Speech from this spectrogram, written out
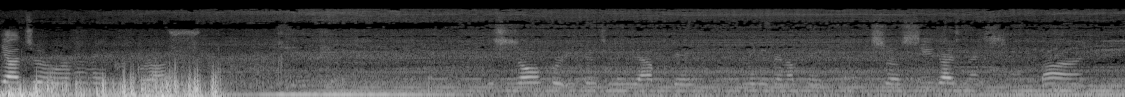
yeah, it's a Rubbermaid in the garage all for Ethan's mini update, mini bin update. So see you guys next. Bye.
